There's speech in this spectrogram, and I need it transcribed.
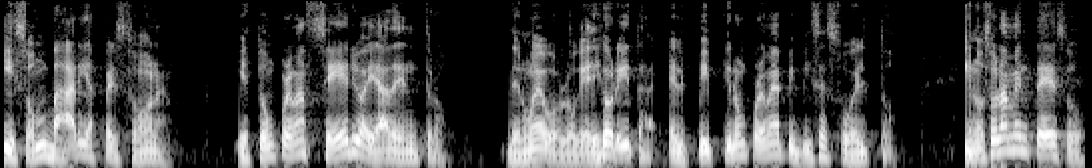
Y son varias personas. Y esto es un problema serio allá adentro. De nuevo, lo que dije ahorita, el PIB tiene un problema de pipice suelto. Y no solamente eso,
